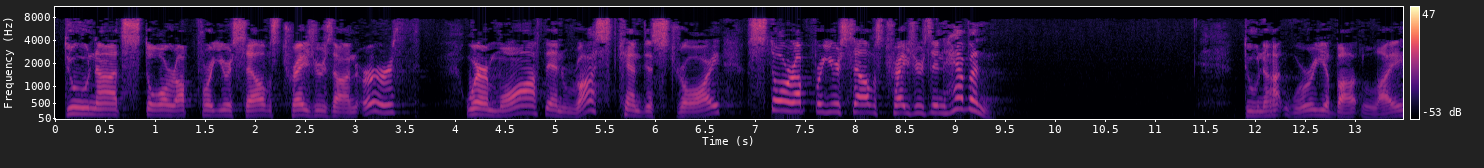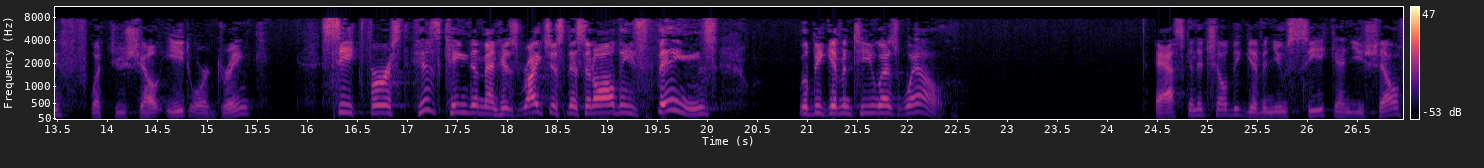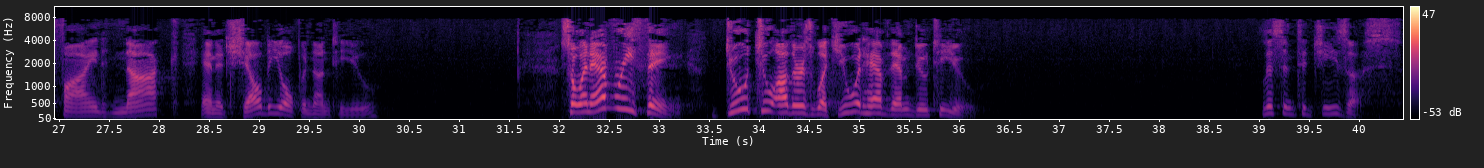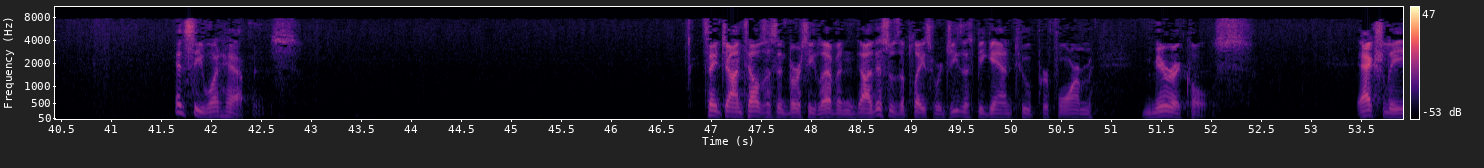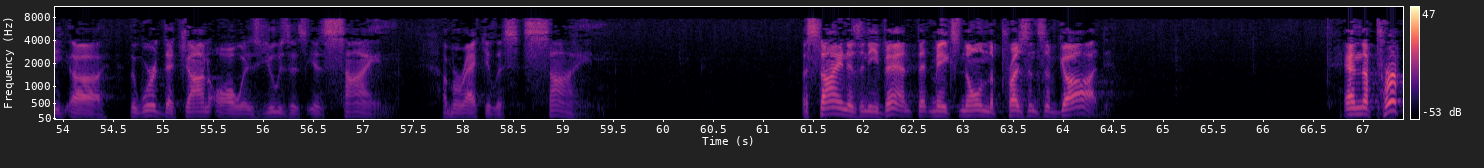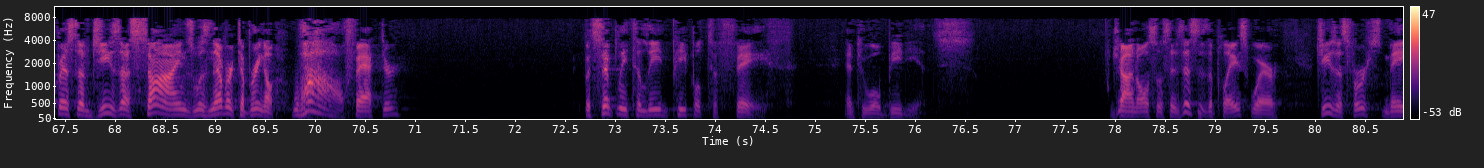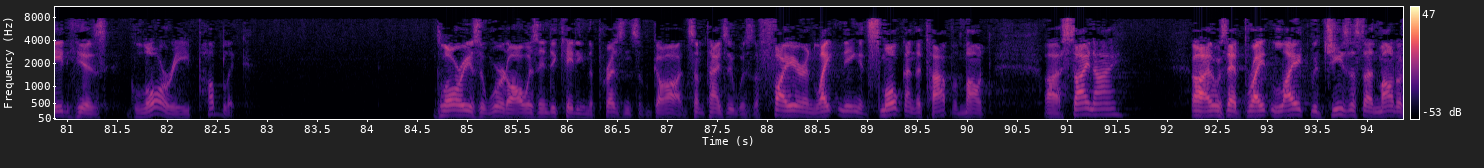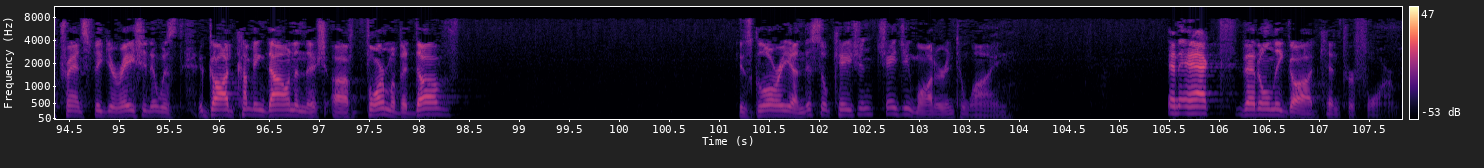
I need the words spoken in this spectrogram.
Do not store up for yourselves treasures on earth where moth and rust can destroy. Store up for yourselves treasures in heaven. Do not worry about life, what you shall eat or drink. Seek first his kingdom and his righteousness, and all these things will be given to you as well. Ask and it shall be given you. Seek and ye shall find. Knock and it shall be opened unto you. So in everything, do to others what you would have them do to you. Listen to Jesus and see what happens. St. John tells us in verse 11 uh, this was a place where Jesus began to perform miracles. Actually, uh, the word that John always uses is sign, a miraculous sign. A sign is an event that makes known the presence of God. And the purpose of Jesus' signs was never to bring a wow factor, but simply to lead people to faith and to obedience. John also says this is the place where Jesus first made his glory public. Glory is a word always indicating the presence of God. Sometimes it was the fire and lightning and smoke on the top of Mount uh, Sinai. Uh, it was that bright light with Jesus on Mount of Transfiguration. It was God coming down in the uh, form of a dove. His glory on this occasion, changing water into wine. An act that only God can perform.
